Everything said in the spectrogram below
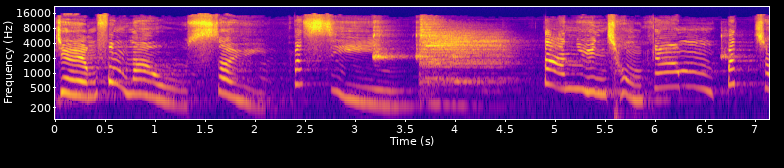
像风流，谁不善？但愿从今不再。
